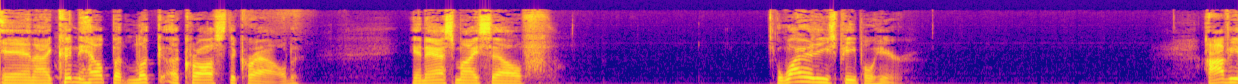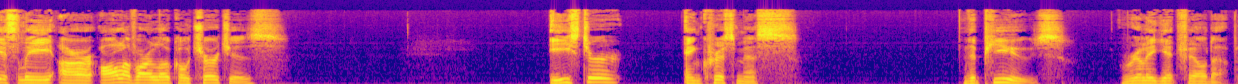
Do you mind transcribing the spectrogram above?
and I couldn't help but look across the crowd and ask myself, why are these people here? Obviously, are all of our local churches Easter and Christmas, the pews really get filled up.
